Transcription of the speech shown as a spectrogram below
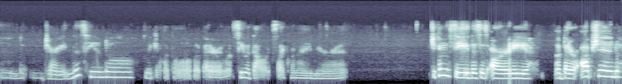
And dragging this handle, make it look a little bit better. And let's see what that looks like when I mirror it. But you kind of see this is already a better option.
